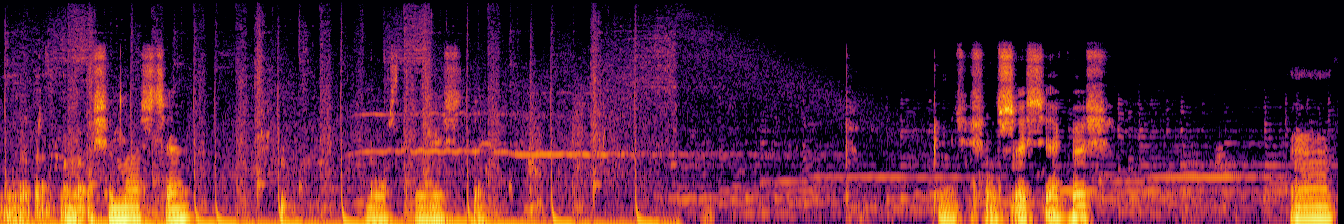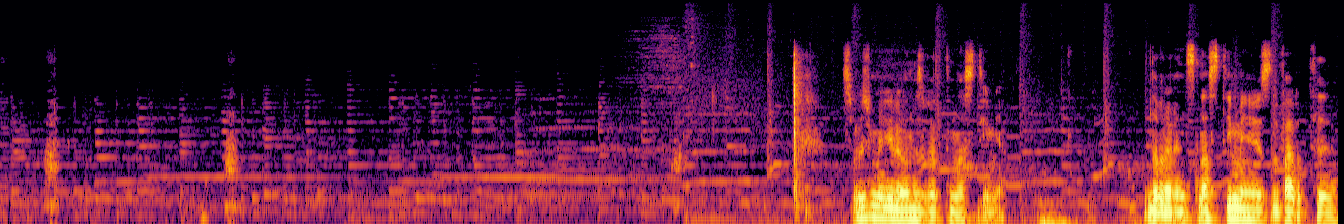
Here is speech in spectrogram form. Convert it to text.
Dobra, mamy 18. Dobra, 40. 56 jakoś. Sprawdźmy ile on jest warty na Steamie. Dobra, więc na Steamie jest warty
